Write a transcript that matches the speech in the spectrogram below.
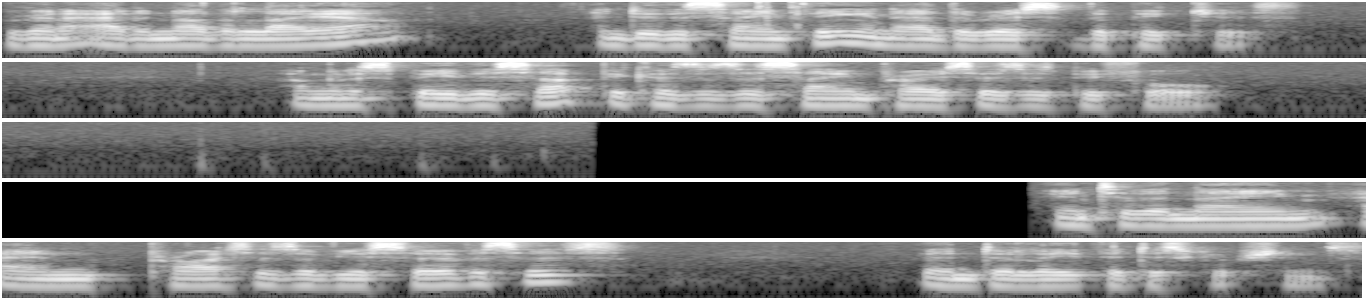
We're going to add another layout and do the same thing and add the rest of the pictures. I'm going to speed this up because it's the same process as before. Enter the name and prices of your services, then delete the descriptions.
